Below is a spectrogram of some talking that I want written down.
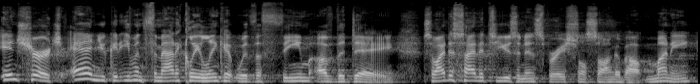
in church, and you could even thematically link it with the theme of the day. So I decided to use an inspirational song about money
